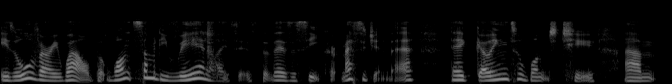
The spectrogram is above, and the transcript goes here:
is all very well, but once somebody realizes that there's a secret message in there, they're going to want to um,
